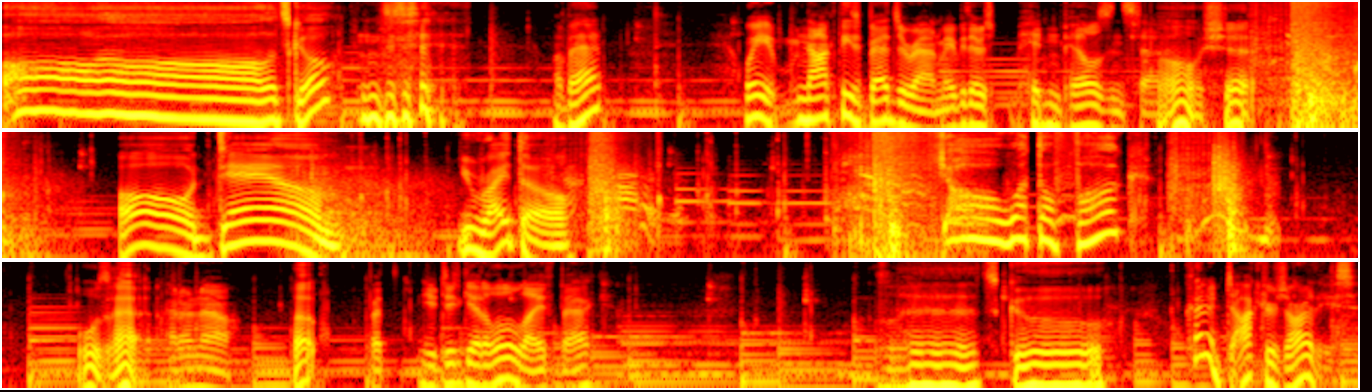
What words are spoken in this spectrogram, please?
Oh, let's go. My bad? Wait, knock these beds around. Maybe there's hidden pills and stuff. Oh shit. Oh damn. You right though. Yo, what the fuck? What was that? I don't know. Up. But you did get a little life back. Let's go. What kind of doctors are these?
